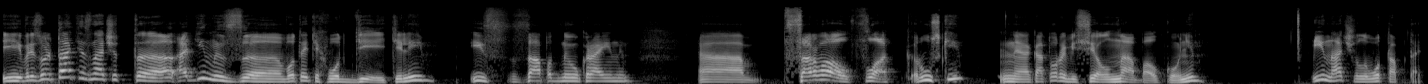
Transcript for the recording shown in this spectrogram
И в результате, значит, э, один из э, вот этих вот деятелей из Западной Украины э, сорвал флаг русский, который висел на балконе, и начал его топтать.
